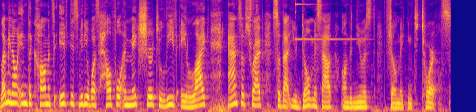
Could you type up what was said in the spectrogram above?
Let me know in the comments if this video was helpful and make sure to leave a like and subscribe so that you don't miss out on the newest filmmaking tutorials.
